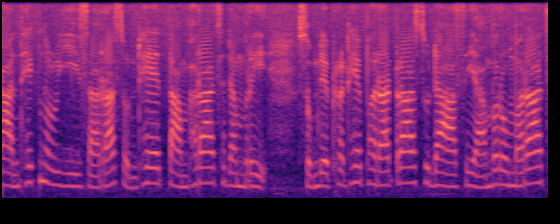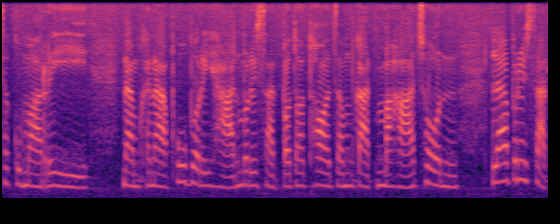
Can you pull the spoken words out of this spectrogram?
การเทคโนโลยีสารสนเทศตามพระราชดำริ สมเด็จพระเทพรัตนราชสุดาสยามบรมราชกุมารี นำคณะผู้บริหารบริษัทปตทจำกัดมหาชน และบริษัท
